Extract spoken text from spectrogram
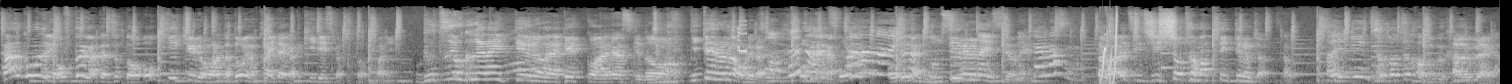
参考までにお二人があったらちょっと大きい給料もらったらどういうの買いたいか聞いていいですか？ちょっとほんまに。物欲がないっていうのが結構あれなんですけど。似てるな俺らに。そう普段使わない俺ら似てる。ないですよね。似てますね。多分あいつ一生溜まっていってるんじゃん多分最近ちょこちょこ服買うぐらいか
